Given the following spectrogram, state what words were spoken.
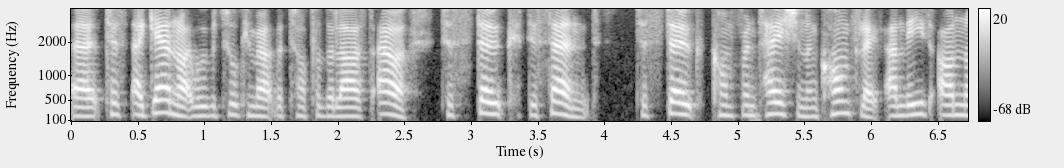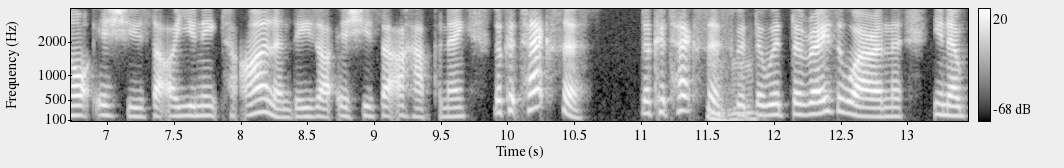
Uh, to, again, like we were talking about at the top of the last hour, to stoke dissent. To stoke confrontation and conflict. And these are not issues that are unique to Ireland. These are issues that are happening. Look at Texas Look at Texas mm-hmm. with the with the razor wire and the you know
